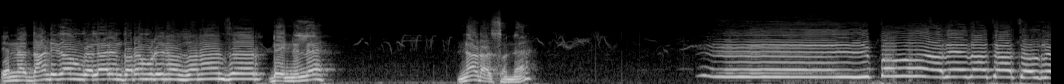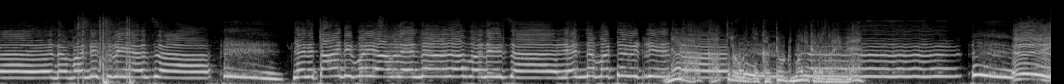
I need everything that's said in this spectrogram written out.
என்ன தாண்டி தான் உங்க எல்லாரையும் தர முடியும் சொன்னேன் சார். டேய் நில்லு. என்னடா சொன்ன இப்பவும் அதே தான் சார் சொல்றேன். என்ன மன்னிச்சிருங்க சார். என்னை தாண்டி போய் அவளை என்ன வேணா பண்ணுங்க சார். என்ன மட்டும் விட்டுருங்க காத்துல விழுந்த கட் அவுட் மாதிரி கிடக்குறான் இவன். ஏய்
